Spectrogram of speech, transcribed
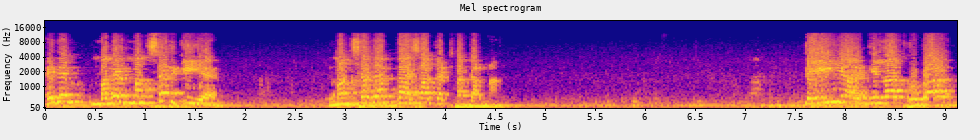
ਇਹਦੇ ਮਗਰ ਮਕਸਦ ਕੀ ਹੈ? ਮਕਸਦ ਹੈ ਪੈਸਾ ਇਕੱਠਾ ਕਰਨਾ। 23000 ਕਿੱਲਾ ਤੁਹਾਡਾ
